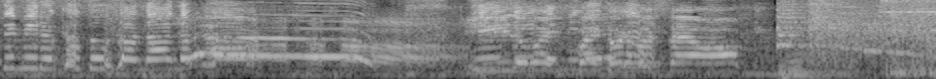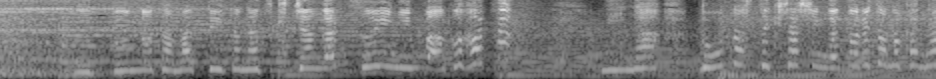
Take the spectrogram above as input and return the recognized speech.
めて見る加藤さんのあんな顔。いいのがいっぱい撮れましたよ。鬱憤の溜まっていたなつきちゃんがついに爆発。みんなどんな素敵写真が撮れたのかな？こん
